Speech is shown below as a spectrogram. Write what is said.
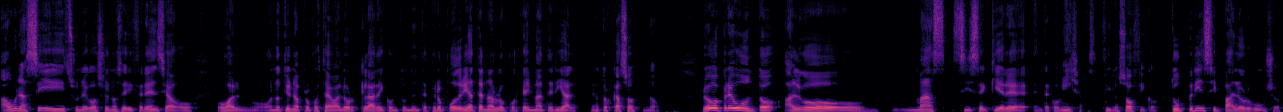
aún así su negocio no se diferencia o, no tiene una propuesta de valor clara y contundente, pero podría tenerlo porque hay material. En otros casos, no. Luego pregunto algo más, si se quiere, entre comillas, filosófico. Tu principal orgullo.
